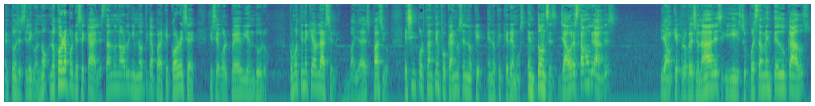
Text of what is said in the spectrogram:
Entonces, si le digo, no, no corra porque se cae, le está dando una orden hipnótica para que corra y se, y se golpee bien duro. ¿Cómo tiene que hablársele? Vaya despacio. Es importante enfocarnos en lo que, en lo que queremos. Entonces, ya ahora estamos grandes y aunque profesionales y supuestamente educados,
